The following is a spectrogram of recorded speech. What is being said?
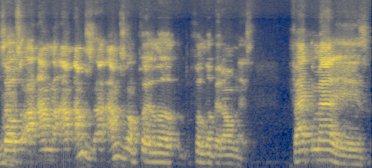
So, so I, I'm I'm I'm just I'm just gonna put a little put a little bit on this. Fact of the matter is,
